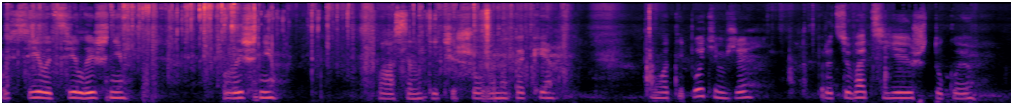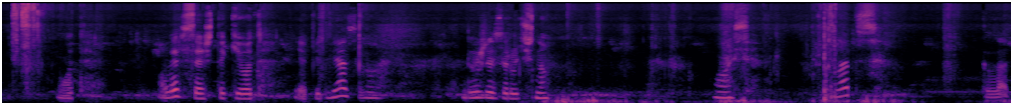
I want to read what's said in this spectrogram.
усі оці лишні, лишні пасенки, чи що воно таке. От, і потім вже працювати цією штукою. От. Але все ж таки, от я підв'язувала дуже зручно. Ось. Клац, клац.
